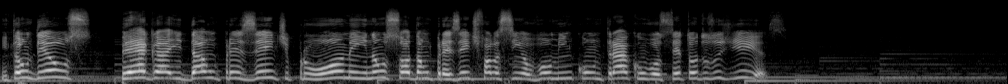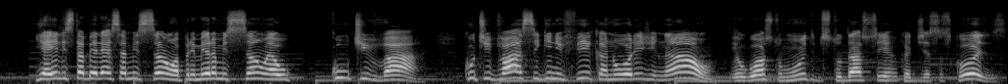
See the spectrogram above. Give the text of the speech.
Então Deus pega e dá um presente para o homem, e não só dá um presente, fala assim: Eu vou me encontrar com você todos os dias. E aí ele estabelece a missão. A primeira missão é o cultivar. Cultivar significa, no original, eu gosto muito de estudar acerca dessas coisas,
